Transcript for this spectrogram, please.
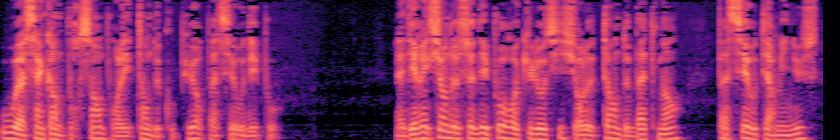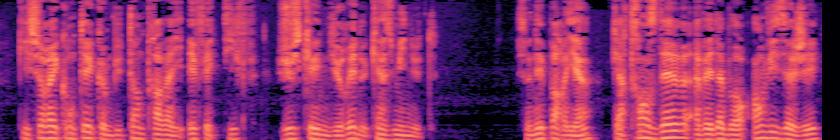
ou à 50% pour les temps de coupure passés au dépôt. La direction de ce dépôt recule aussi sur le temps de battement passé au terminus qui serait compté comme du temps de travail effectif jusqu'à une durée de quinze minutes. Ce n'est pas rien, car Transdev avait d'abord envisagé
